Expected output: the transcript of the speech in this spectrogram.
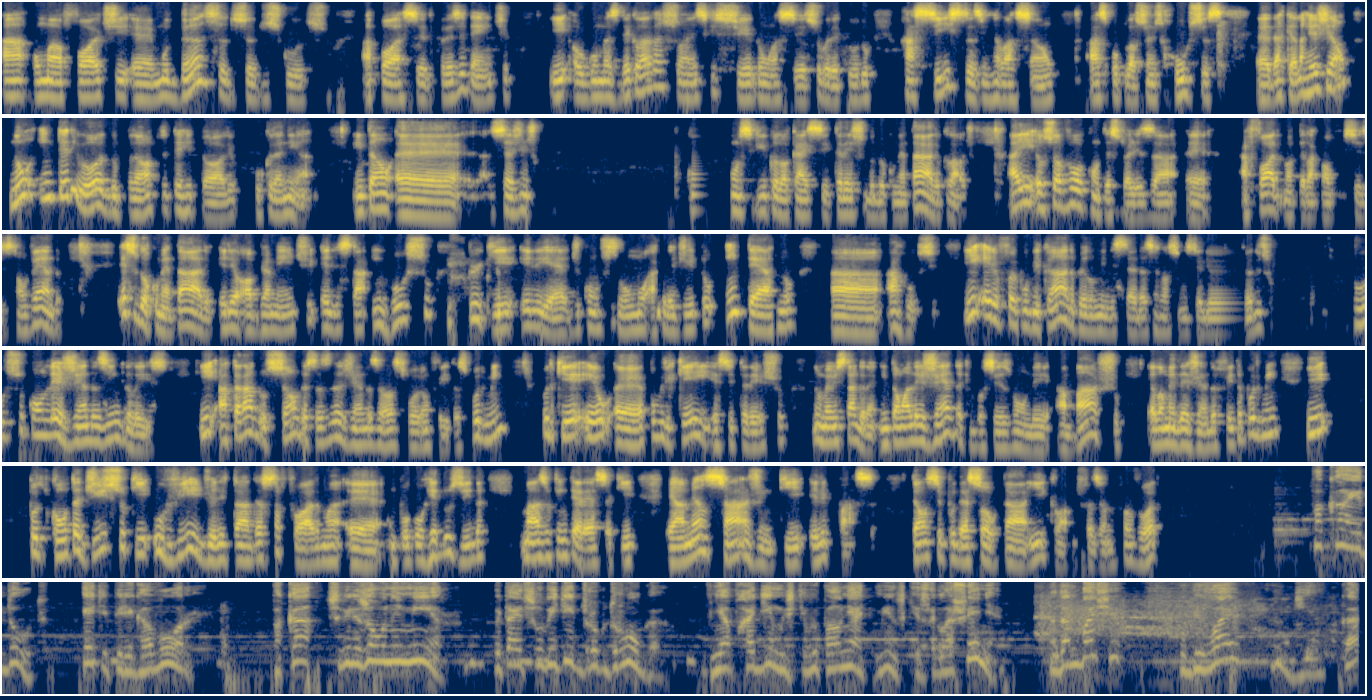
há uma forte mudança do seu discurso após ser presidente, e algumas declarações que chegam a ser, sobretudo, racistas em relação às populações russas é, daquela região, no interior do próprio território ucraniano. Então, é, se a gente conseguir colocar esse trecho do documentário, Cláudio, aí eu só vou contextualizar é, a forma pela qual vocês estão vendo, esse documentário, ele obviamente, ele está em russo, porque ele é de consumo, acredito, interno à, à Rússia. E ele foi publicado pelo Ministério das Relações Exteriores russo com legendas em inglês. E a tradução dessas legendas elas foram feitas por mim, porque eu é, publiquei esse trecho no meu Instagram. Então a legenda que vocês vão ler abaixo, ela é uma legenda feita por mim e por conta disso que o vídeo ele está dessa forma é, um pouco reduzida, mas o que interessa aqui é a mensagem que ele passa. Então, se puder soltar aí, Cláudio, fazendo um favor. Пока идут эти переговоры, пока цивилизованный мир пытается убедить друг друга в необходимости выполнять Минские соглашения, на Донбассе убивают людей, как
